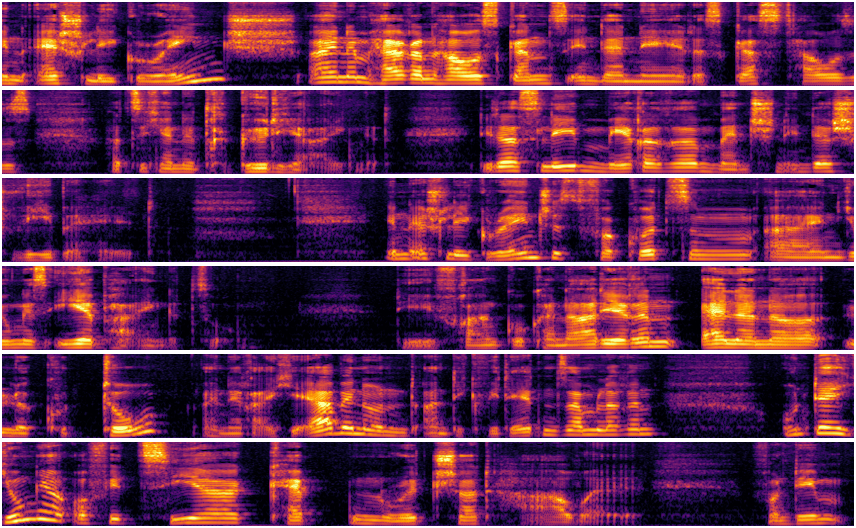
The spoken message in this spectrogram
In Ashley Grange, einem Herrenhaus ganz in der Nähe des Gasthauses, hat sich eine Tragödie ereignet, die das Leben mehrerer Menschen in der Schwebe hält. In Ashley Grange ist vor kurzem ein junges Ehepaar eingezogen. die Franco-Kanadierin Eleanor Le Couteau, eine reiche Erbin und Antiquitätensammlerin, und der junge Offizier Captain Richard Harwell, von dem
